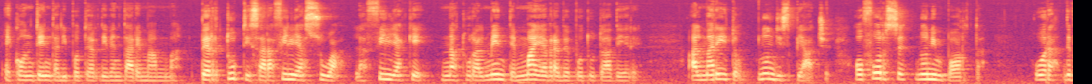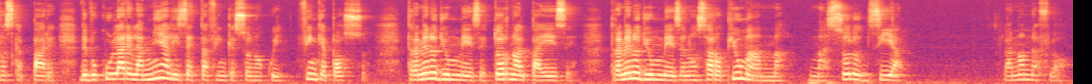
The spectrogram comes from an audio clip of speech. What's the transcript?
è contenta di poter diventare mamma. Per tutti sarà figlia sua, la figlia che, naturalmente, mai avrebbe potuto avere. Al marito non dispiace, o forse non importa. Ora devo scappare, devo cullare la mia Lisetta finché sono qui, finché posso. Tra meno di un mese torno al paese. Tra meno di un mese non sarò più mamma, ma solo zia. La nonna Flo,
